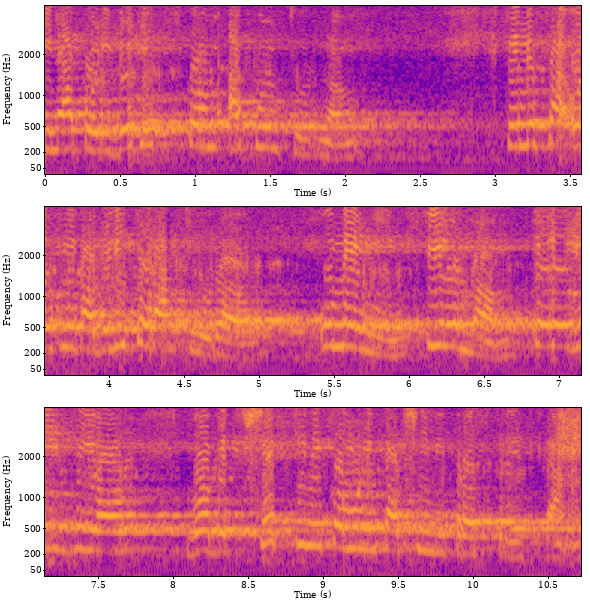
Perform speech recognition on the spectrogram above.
i na poli vedeckom a kultúrnom. Chceme sa ozývať literatúrou, umením, filmom, televíziou, vôbec všetkými komunikačnými prostriedkami.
